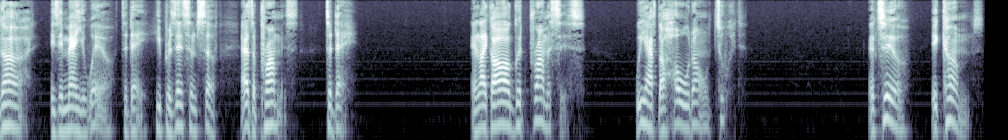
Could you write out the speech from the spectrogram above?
God is Emmanuel today. He presents himself as a promise today. And like all good promises, we have to hold on to it until it comes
